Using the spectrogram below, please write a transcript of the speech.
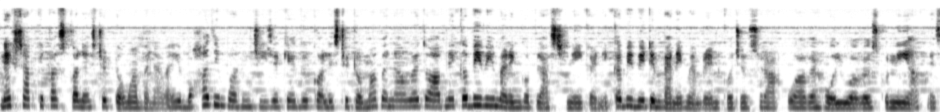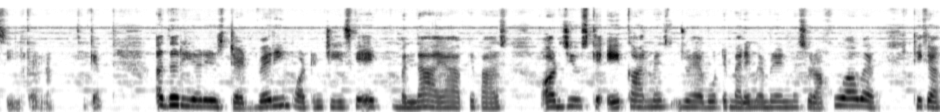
नेक्स्ट आपके पास कोलेस्टेटोमा बना हुआ है। ये बहुत इंपॉर्टेंट चीज़ है कि अगर कोलेस्टेटोमा बना हुआ है तो आपने कभी भी प्लास्टिक नहीं करनी, कभी भी टिम्पैनिक मेम्ब्रेन को जो सुराख हुआ हुआ है होल हुआ हुआ है, उसको नहीं आपने सील करना, ठीक है? Other ear is dead very important चीज़ कि एक बंदा आया आपके पास और जी उसके एक कान में जो है वो टिम्पैनिक मेम्ब्रेन में सुराख हुआ हुआ है, ठीक है?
